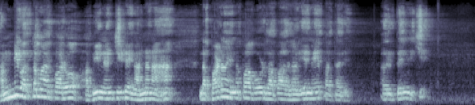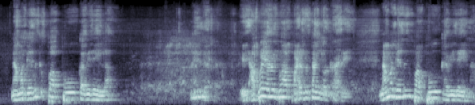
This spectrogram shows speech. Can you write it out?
தம்பி வருத்தமாக இருப்பாரோ அப்படின்னு நினச்சிக்கிட்டு எங்கள் அண்ணனா இந்த படம் என்னப்பா போடுதாப்பா அதனால் என்னையே பார்த்தாரு. அவருக்கு தெரிஞ்சிச்சு. நமக்கு எதுக்குப்பா பூ கவிதை இல்லை? அப்போ எனக்குப்பா படத்தை தான் சொல்கிறாரு நமக்கு எதுக்குப்பா பூ கவிதைன்னா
